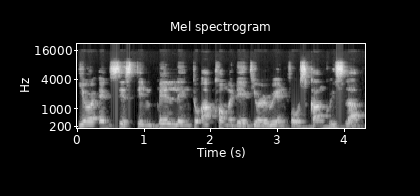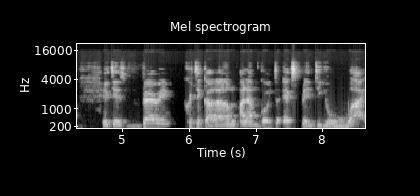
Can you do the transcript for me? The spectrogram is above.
your existing building to accommodate your reinforced concrete slab. It is very critical, and I'm, and I'm going to explain to you why.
